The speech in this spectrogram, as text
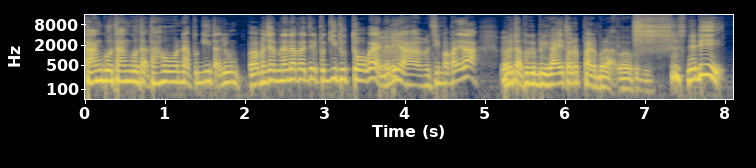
tangguh-tangguh tak tahu nak pergi tak jumpa macam Nana tadi pergi tutup kan. Jadi ah, simpan balik lah. Baru tak pergi pergi raya tahun depan pula baru pergi. Jadi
